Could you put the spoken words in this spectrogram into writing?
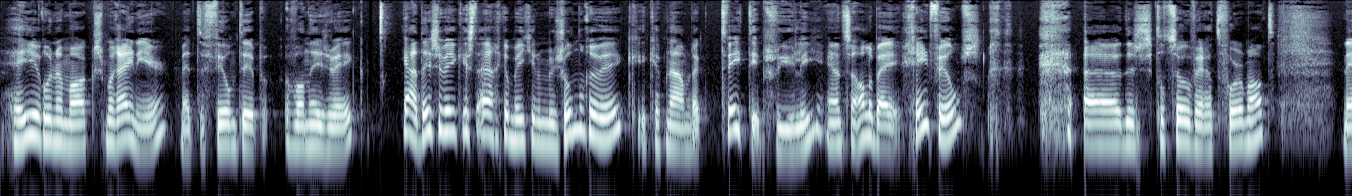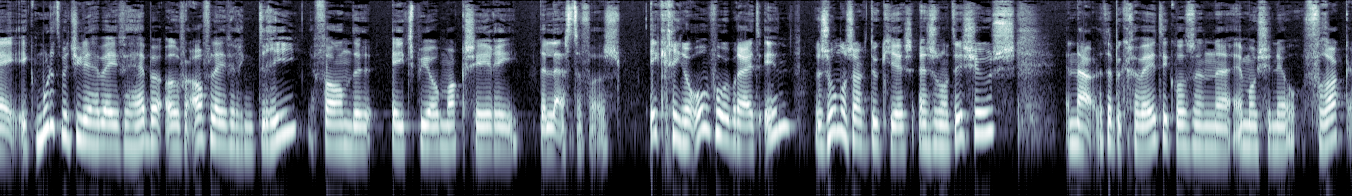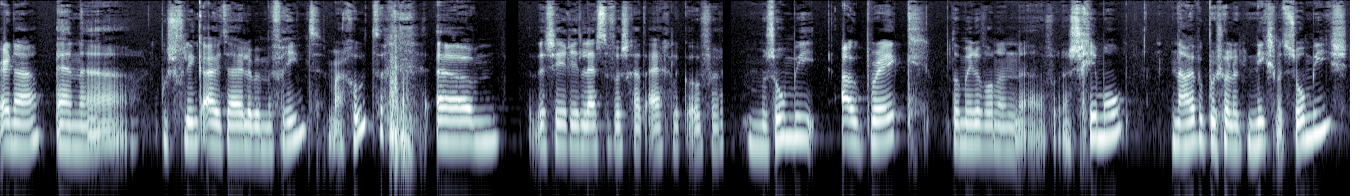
Hey Jeroen en Max, Marijn hier met de filmtip van deze week. Ja, deze week is het eigenlijk een beetje een bijzondere week. Ik heb namelijk twee tips voor jullie en het zijn allebei geen films. Eh, dus tot zover het format. Nee, ik moet het met jullie even hebben over aflevering 3 van de HBO Max-serie The Last of Us. Ik ging er onvoorbereid in, zonder zakdoekjes en zonder tissues. Nou, dat heb ik geweten. Ik was een eh, emotioneel wrak erna. En eh, ik moest flink uithuilen bij mijn vriend. Maar goed. Ehm, de serie Last of Us gaat eigenlijk over een zombie outbreak. Door middel van een, eh, van een schimmel. Nou heb ik persoonlijk niks met zombies.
